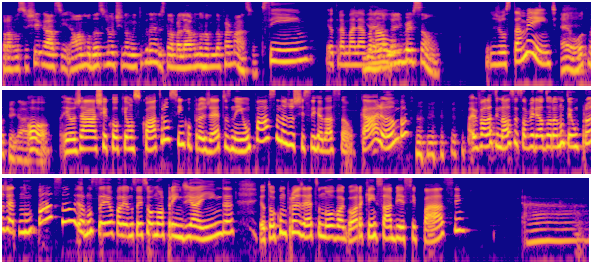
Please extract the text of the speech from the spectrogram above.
Pra você chegar, assim, é uma mudança de rotina muito grande. Você trabalhava no ramo da farmácia. Sim, eu trabalhava e na a UPA. inversão. Justamente. É outra pegada. Ó, eu já acho que coloquei uns quatro ou cinco projetos, nenhum passa na Justiça e Redação. Caramba! Aí fala assim, nossa, essa vereadora não tem um projeto, não passa. Eu não sei, eu falei, eu não sei se eu não aprendi ainda. Eu tô com um projeto novo agora, quem sabe esse passe. Ah,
